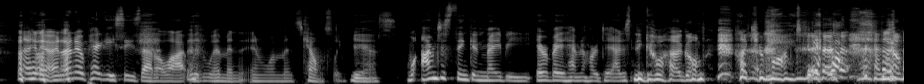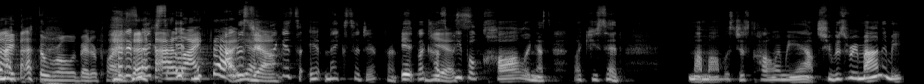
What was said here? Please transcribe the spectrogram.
I know, and I know Peggy sees that a lot with women in women's counseling. Yes. Well, I'm just thinking maybe everybody having a hard day. I just need to go hug them like your mom did, and they'll make the world a better place. But it makes I it- like that. I just Yeah. feel like it's, it makes a difference It- because yes. people calling us, like you said, my mom was just calling me out. She was reminding me,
